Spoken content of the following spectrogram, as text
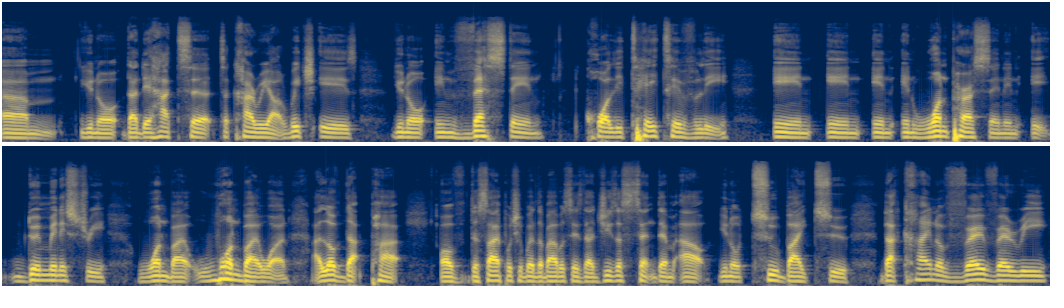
um, you know, that they had to to carry out, which is, you know, investing qualitatively in in in in one person in, in doing ministry one by one by one. I love that part of discipleship where the Bible says that Jesus sent them out, you know, two by two. That kind of very, very,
